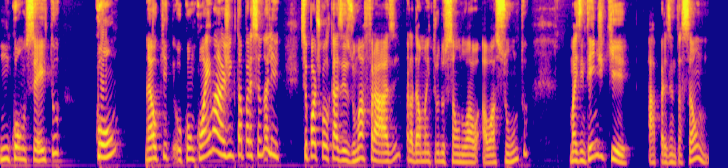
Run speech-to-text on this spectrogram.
um conceito com, né, o que, com, com a imagem que está aparecendo ali. Você pode colocar, às vezes, uma frase para dar uma introdução no, ao, ao assunto, mas entende que a apresentação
